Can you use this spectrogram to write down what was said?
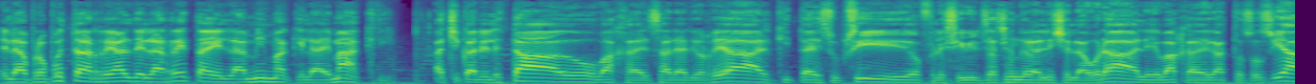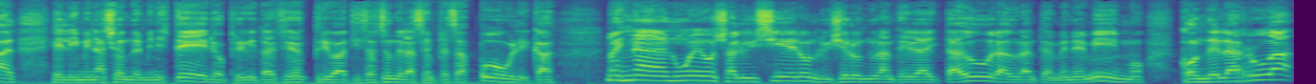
La propuesta real de la reta es la misma que la de Macri. Achicar el Estado, baja del salario real, quita de subsidios, flexibilización de las leyes laborales, baja de gasto social, eliminación del ministerio, privatización, privatización de las empresas públicas. No es nada nuevo, ya lo hicieron, lo hicieron durante la dictadura, durante el menemismo, con De la Rúa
